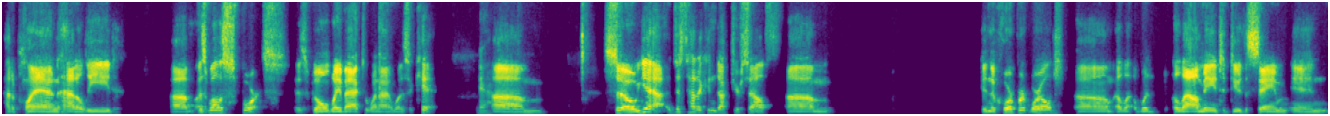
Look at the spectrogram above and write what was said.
how to plan, how to lead, um, as well as sports, is going way back to when I was a kid. Yeah. Um, so yeah, just how to conduct yourself um, in the corporate world um, would allow me to do the same in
